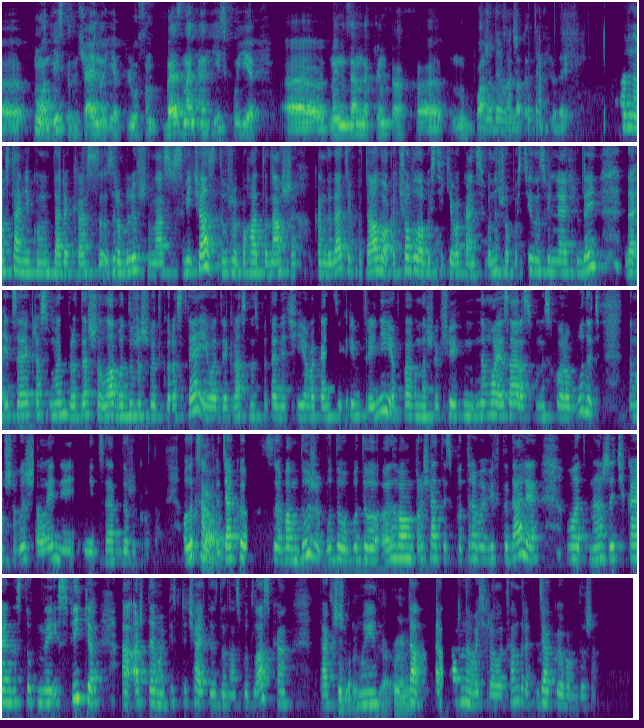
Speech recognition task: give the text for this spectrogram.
е, ну, англійська, звичайно, є плюсом. Без знань англійської е, на іноземних ринках е, ну важко, згадати таких людей. Певно, останній коментар якраз зроблю, що в нас в свій час дуже багато наших кандидатів питало, а чого в лаби стільки вакансій? Вони що постійно звільняють людей? Да, і це якраз момент про те, що лаба дуже швидко росте. І от якраз у нас питання, чи є вакансії, крім трейні. Я впевнена, що якщо їх немає зараз, вони скоро будуть, тому що ви шалені, і це дуже круто. Олександре, Да. дякую вам дуже. Буду буду з вами прощатись, бо треба бігти далі. От нас вже чекає наступний спікер. Артема, підключайтесь до нас, будь ласка. Так Супер, щоб ми дякую. Да, да, гарного вечора, Олександре. Дякую вам дуже.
